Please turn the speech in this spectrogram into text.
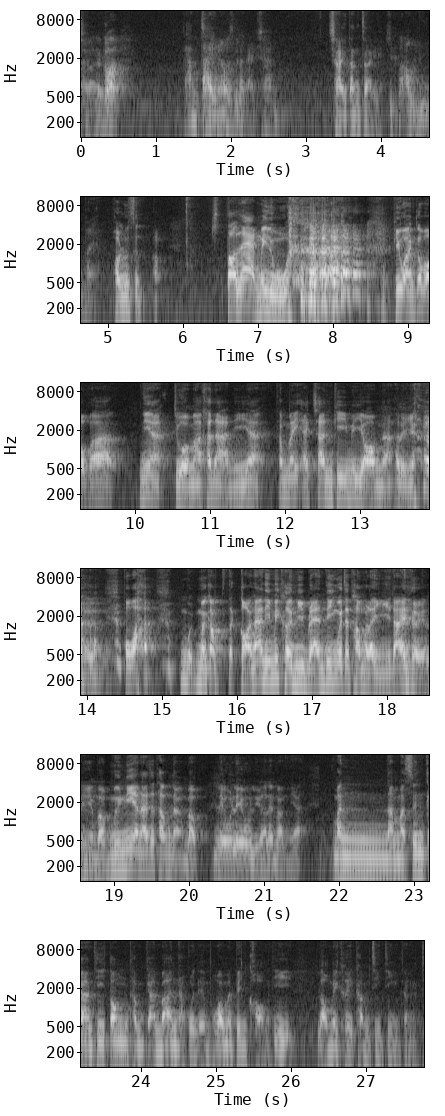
ใช่แล้วก็ตั้งใจนะว่าจะเป็นหนังแอคชั่น ใช่ตั้งใจ คิดว่าเอาอยู่ไหมเพราะรู้สึกเอาตอนแรกไม่รู้ พี่วันก็บอกว่า เนี่ยจั่วมาขนาดนี้อะถ้าไม่แอคชั่นพี่ไม่ยอมนะอะไรเงี้ยเพราะว่าเหมือนเหมือนกับก่อนหน้านี้ไม่เคยมี branding ว่าจะทำอะไรอย่างนี้ได้เลยอะไรเงี้ยแบบมึงเนี่ยนะจะทำหนังแบบเร็วๆหรืออะไรแบบเนี้ยมันนำมาซึ่งการที่ต้องทำการบ้านหนักกว่าเดิม เพราะว่ามันเป็นของที่เราไม่เคยทำจริง ๆ จังจ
